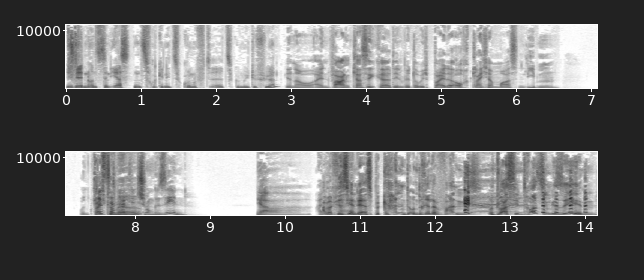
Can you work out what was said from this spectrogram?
Wir werden uns den ersten Zurück in die Zukunft äh, zu Gemüte führen. Genau, ein wahren Klassiker, den wir, glaube ich, beide auch gleichermaßen lieben. Und Christian wir, hat ihn schon gesehen. Ja. Aber Christian, der ist bekannt und relevant. und du hast ihn trotzdem gesehen.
